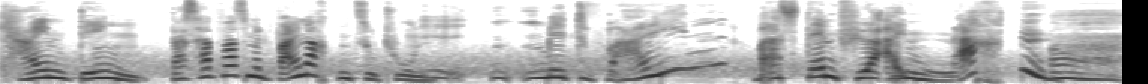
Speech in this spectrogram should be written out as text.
Kein Ding. Das hat was mit Weihnachten zu tun. Mit Wein? Was denn für ein Nachten?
